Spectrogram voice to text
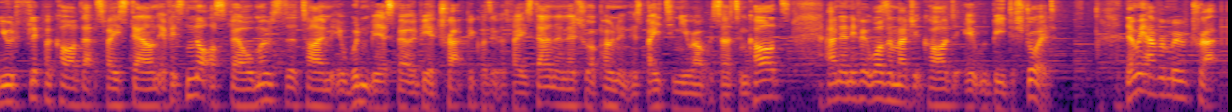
you would flip a card that's face down. If it's not a spell, most of the time it wouldn't be a spell, it'd be a trap because it was face down unless your opponent is baiting you out with certain cards. And then if it was a magic card, it would be destroyed. Then we have Remove Trap.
